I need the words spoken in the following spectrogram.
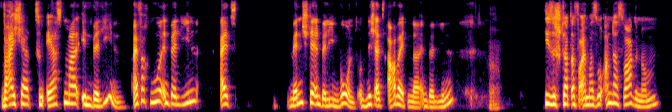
war ich ja zum ersten Mal in Berlin. Einfach nur in Berlin als Mensch, der in Berlin wohnt und nicht als Arbeitender in Berlin, ja. diese Stadt auf einmal so anders wahrgenommen.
